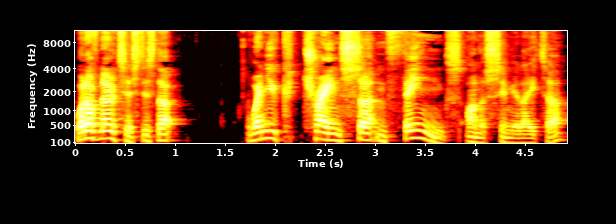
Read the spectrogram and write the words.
what I've noticed is that when you train certain things on a simulator,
